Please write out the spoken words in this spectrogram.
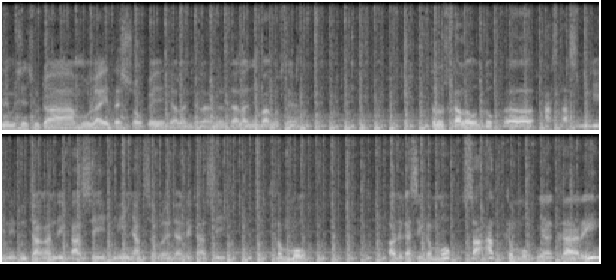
ini mesin sudah mulai tes oke jalan-jalan jalannya bagus ya. Terus kalau untuk uh, as-as begini tuh jangan dikasih minyak sebenarnya dikasih gemuk. Kalau dikasih gemuk saat gemuknya garing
